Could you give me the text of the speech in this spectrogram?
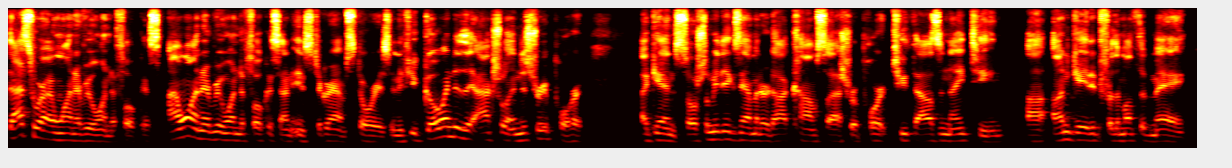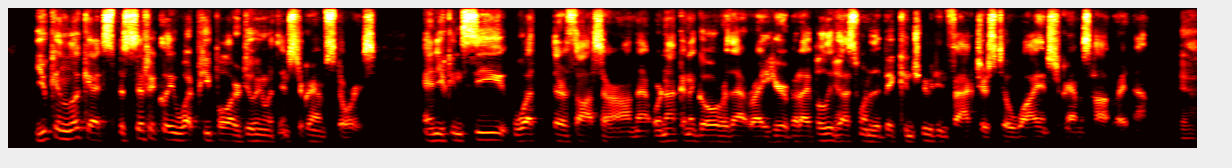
that's where I want everyone to focus. I want everyone to focus on Instagram stories. And if you go into the actual industry report, again, socialmediaexaminer.com slash report 2019, uh, ungated for the month of May, you can look at specifically what people are doing with Instagram stories and you can see what their thoughts are on that. We're not going to go over that right here, but I believe yeah. that's one of the big contributing factors to why Instagram is hot right now. Yeah.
